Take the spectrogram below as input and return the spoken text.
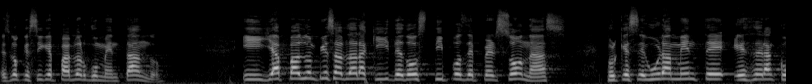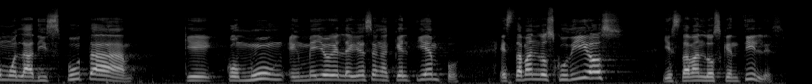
Es lo que sigue Pablo argumentando. Y ya Pablo empieza a hablar aquí de dos tipos de personas, porque seguramente esa era como la disputa que común en medio de la iglesia en aquel tiempo. Estaban los judíos y estaban los gentiles.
